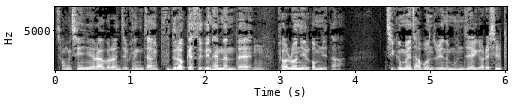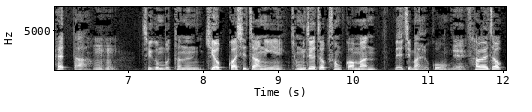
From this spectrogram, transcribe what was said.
정치인이라 그런지 굉장히 부드럽게 쓰긴 했는데 음. 결론이 이겁니다. 지금의 자본주의는 문제 해결에 실패했다. 음흠. 지금부터는 기업과 시장이 경제적 성과만 내지 말고 네. 사회적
